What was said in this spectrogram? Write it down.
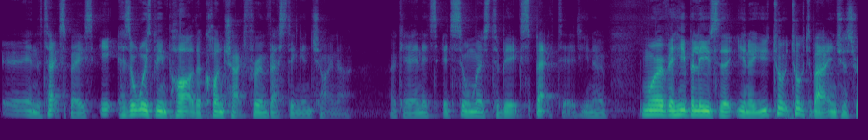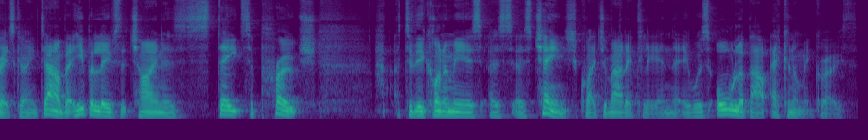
in the tech space, it has always been part of the contract for investing in China. Okay, and it's it's almost to be expected. You know, moreover, he believes that you know you talk, talked about interest rates going down, but he believes that China's state's approach to the economy has, has, changed quite dramatically, and that it was all about economic growth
